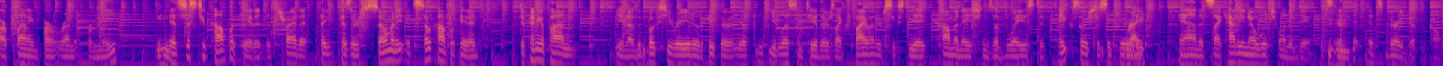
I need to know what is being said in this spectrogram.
our planning department run it for me. Mm-hmm. It's just too complicated to try to think because there's so many, it's so complicated. Depending upon you know the books you read or the people you, you, listen to there's like 568 combinations of ways to take social security right and it's like how do you know which one to do? It's, mm-hmm. it, it's very difficult.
